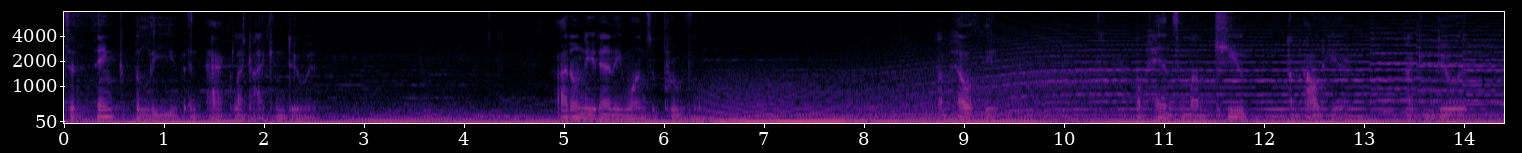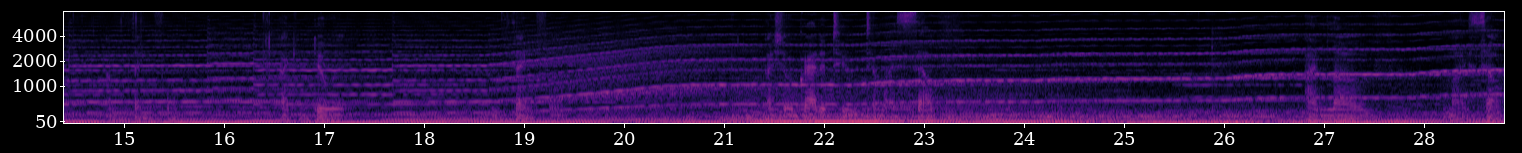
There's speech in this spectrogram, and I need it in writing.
to think, believe, and act like I can do it. I don't need anyone's approval. I'm healthy. I'm handsome. I'm cute. I'm out here. I can do it. I'm thankful. I can do it. I'm thankful. I show gratitude to myself. I love myself.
